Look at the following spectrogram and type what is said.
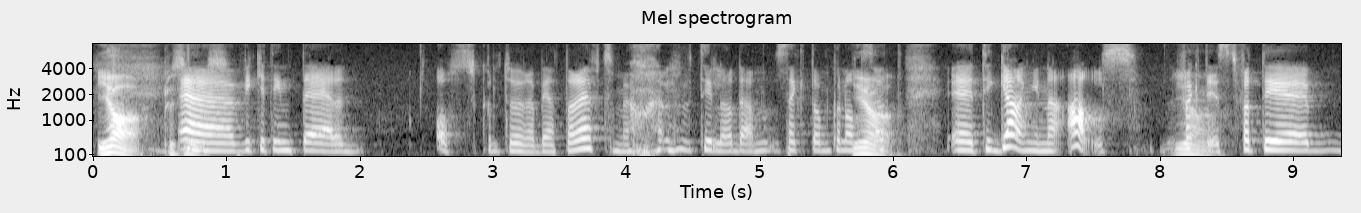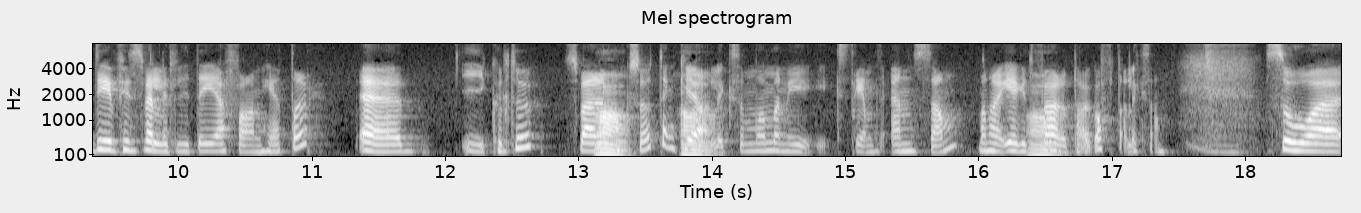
Ja, precis. Eh, vilket inte är oss kulturarbetare, eftersom jag själv tillhör den sektorn på något Ja. sätt, eh, till gagn alls. Ja. Faktiskt. För att det, det finns väldigt lite erfarenheter eh, i kultursfären Ja. också, tänker Ja. jag. Liksom, och man är extremt ensam. Man har eget Ja. företag ofta. Liksom. Så,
